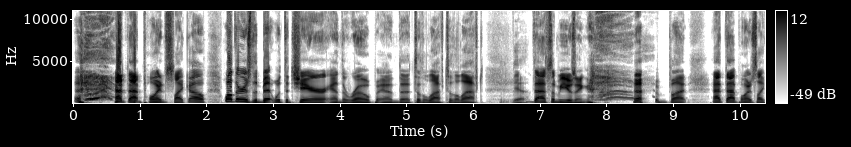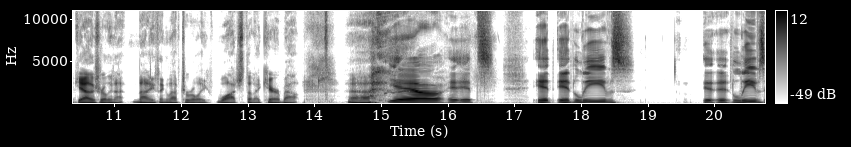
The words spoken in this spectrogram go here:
At that point, it's like, oh, well, there is the bit with the chair and the rope and the to the left, to the left. Yeah. That's amusing. but at that point, it's like, yeah, there's really not not anything left to really watch that I care about. Uh, Yeah, it, it's it it leaves it, it leaves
